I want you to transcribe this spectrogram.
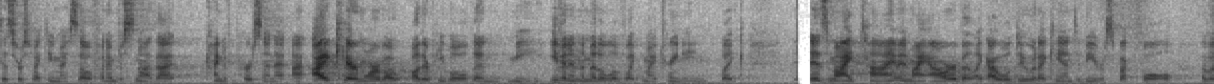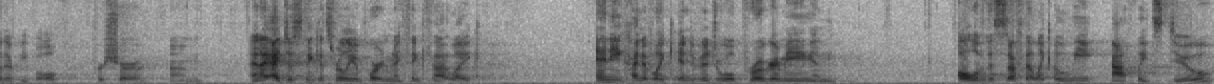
disrespecting myself, and I'm just not that kind of person. I, I, care more about other people than me, even in the middle of like my training. Like it is my time and my hour, but like I will do what I can to be respectful of other people for sure. Um, and I, I just think it's really important. I think that like any kind of like individual programming and all of the stuff that like elite athletes do,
